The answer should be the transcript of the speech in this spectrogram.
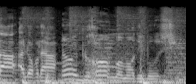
alors là, un grand moment d'émotion.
